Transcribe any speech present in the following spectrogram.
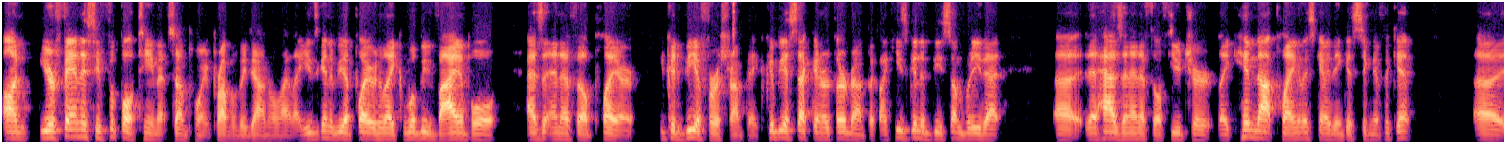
on your fantasy football team at some point, probably down the line. Like he's going to be a player who like will be viable as an NFL player. He could be a first round pick, could be a second or third round pick. Like he's going to be somebody that uh, that has an NFL future. Like him not playing in this game, I think is significant. Uh,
